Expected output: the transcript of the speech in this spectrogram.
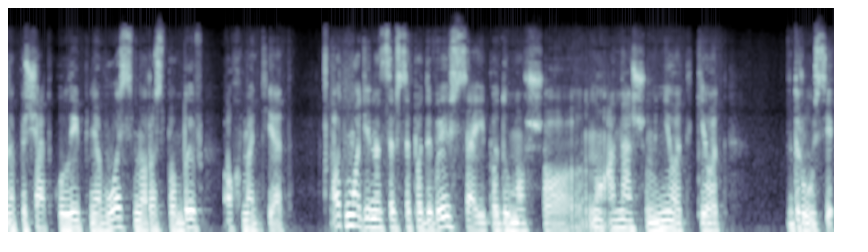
на початку липня 8 розбомбив Охмадєт. От Моді на це все подивився і подумав, що ну а на що мені от такі от друзі.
